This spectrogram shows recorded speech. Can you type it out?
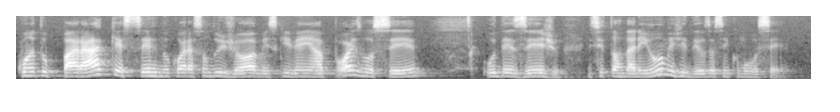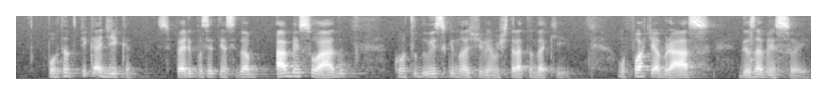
quanto para aquecer no coração dos jovens que vêm após você o desejo de se tornarem homens de Deus assim como você. Portanto, fica a dica. Espero que você tenha sido abençoado com tudo isso que nós estivemos tratando aqui. Um forte abraço, Deus abençoe.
